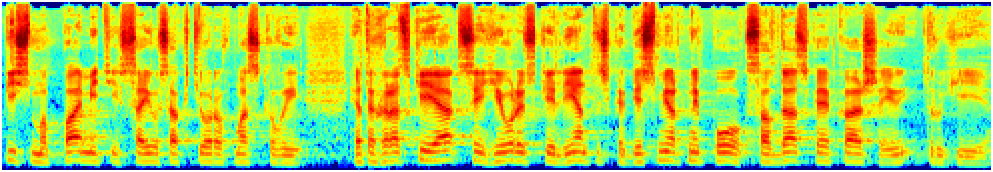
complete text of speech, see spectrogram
«Письма памяти. Союз актеров Москвы». Это городские акции «Георгиевская ленточка», «Бессмертный полк», «Солдатская каша» и другие.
